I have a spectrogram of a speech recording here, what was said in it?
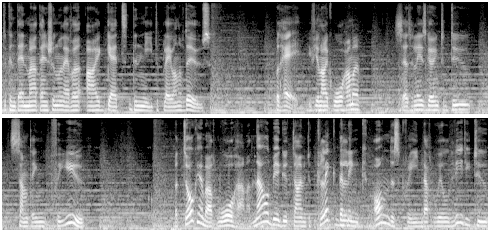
to contend my attention whenever I get the need to play one of those. But hey, if you like Warhammer, certainly is going to do something for you. But talking about Warhammer, now would be a good time to click the link on the screen that will lead you to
